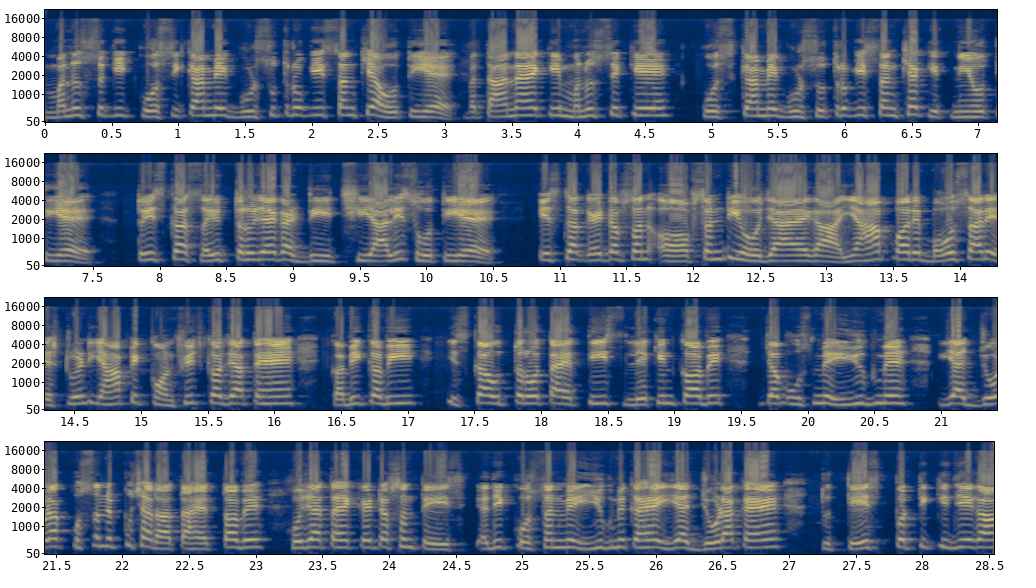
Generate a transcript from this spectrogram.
मनुष्य की कोशिका में गुणसूत्रों की संख्या होती है। बताना है कि मनुष्य के कोशिका में गुणसूत्रों की संख्या कितनी होती है? तो इसका सही उत्तर हो जाएगा डी छियालीस होती है। इसका करेक्ट ऑप्शन ऑप्शन डी हो जाएगा। यहाँ पर बहुत सारे स्टूडेंट यहाँ पे कंफ्यूज कर जाते हैं। कभी कभी इसका उत्तर होता है तीस, लेकिन कब? जब उसमें युग में या जोड़ा क्वेश्चन में पूछा रहता है, तब हो जाता है करेक्ट ऑप्शन तेईस। यदि क्वेश्चन में युग में कहे या जोड़ा कहे तो तेईस पर टिक कीजिएगा।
